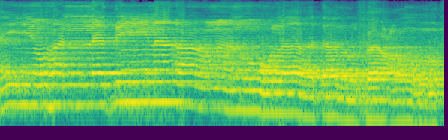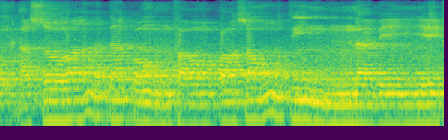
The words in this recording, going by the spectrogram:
আইয়ুহাল্লাযীনা আমানু فوق صوت النبي.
